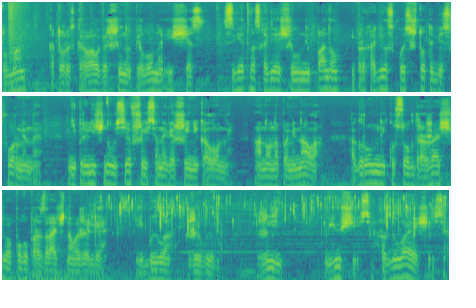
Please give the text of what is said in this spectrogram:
Туман, который скрывал вершину пилона, исчез. Свет восходящей луны падал и проходил сквозь что-то бесформенное, неприлично усевшееся на вершине колонны. Оно напоминало огромный кусок дрожащего полупрозрачного желе и было живым. Жизнь, бьющаяся, раздувающаяся,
